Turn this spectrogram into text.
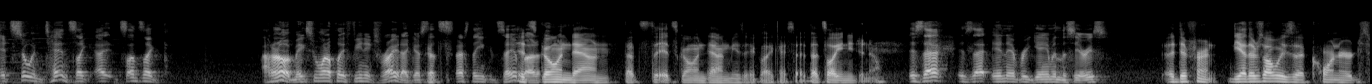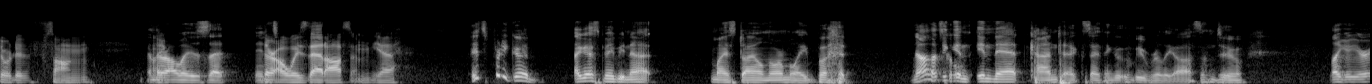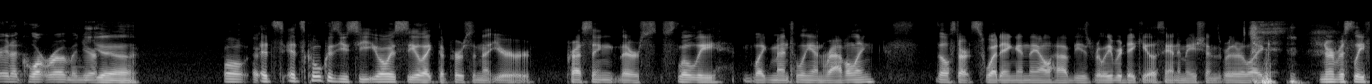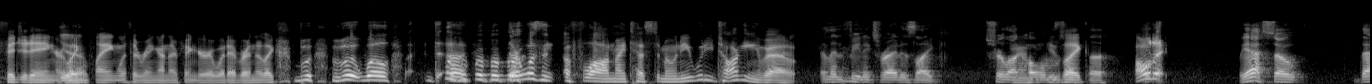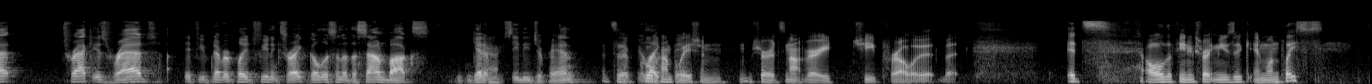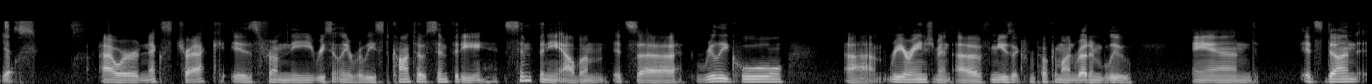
It's so intense. Like I- it sounds like I don't know. It makes me want to play Phoenix Wright. I guess that's It's- the best thing you can say It's about it. It's going down. That's the it's going down music. Like I said, that's all you need to know. Is that is that in every game in the series? A different, yeah. There's always a cornered sort of song. And they're always that. They're always that awesome. Yeah. it's pretty good. I guess maybe not my style normally, but no, I that's think cool. in, in that context, I think it would be really awesome too. Like you're in a courtroom and you're Yeah, Well, it's it's cool because you see you always see like the person that you're pressing, they're slowly like mentally unraveling, they'll start sweating and they all have these really ridiculous animations where they're like nervously fidgeting or Yeah. like playing with a ring on their finger or whatever and they're like "B- b- well d- uh, there wasn't a flaw in my testimony what are you talking about And then Phoenix Wright is like Sherlock Yeah, Holmes. he's like- the- hold it yeah. So that track is rad. If you've never played Phoenix Wright, go listen to the Soundbox. You can get it from CD Japan. it's a cool like compilation i'm sure it's not very cheap for all of it but it's all the phoenix wright music in one place Yes. Our next track is from the recently released Kanto Symphony Symphony album. It's a really cool um, rearrangement of music from Pokemon Red and Blue, and it's done.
